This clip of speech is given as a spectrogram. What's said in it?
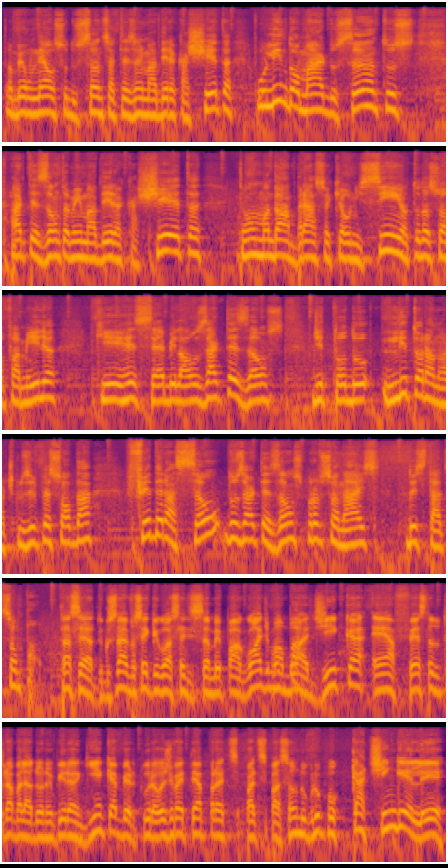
também o Nelson dos Santos, artesão em madeira cacheta, o Lindomar dos Santos, artesão também em madeira cacheta. Então, mandar um abraço aqui ao Nicinho, a toda a sua família que recebe lá os artesãos de todo o litoral norte. Inclusive, o pessoal da Federação dos Artesãos Profissionais do Estado de São Paulo. Tá certo. Gustavo, você que gosta de samba e pagode, uma Opa. boa dica é a Festa do Trabalhador no Piranguinha, que a abertura hoje vai ter a participação do grupo Catinguelê.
